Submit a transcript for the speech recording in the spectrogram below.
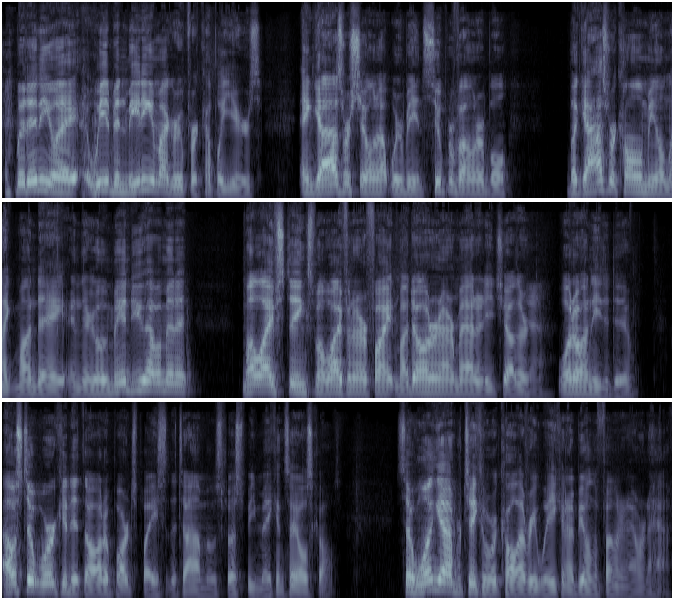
But anyway, we had been meeting in my group for a couple of years, and guys were showing up. We were being super vulnerable, but guys were calling me on like Monday, and they're going, "Man, do you have a minute? My life stinks. My wife and I are fighting. My daughter and I are mad at each other. Yeah. What do I need to do?" I was still working at the auto parts place at the time. I was supposed to be making sales calls. So one guy in particular would call every week, and I'd be on the phone an hour and a half.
